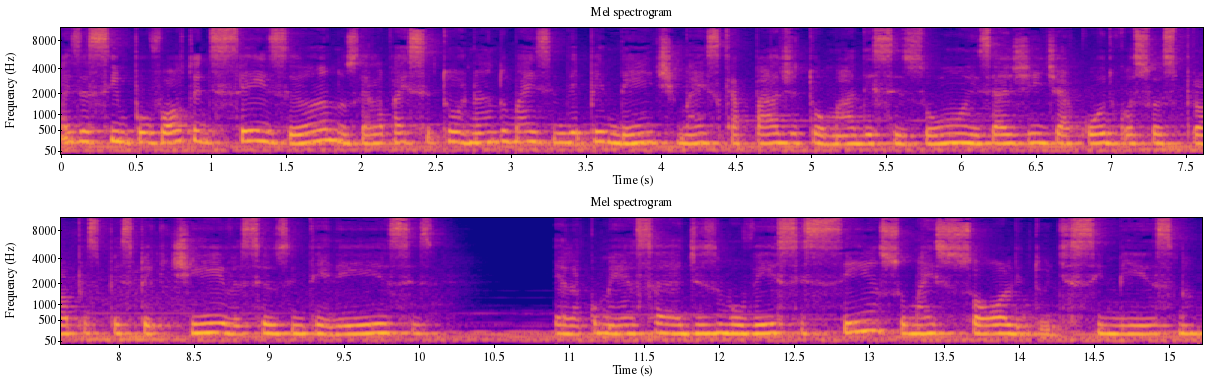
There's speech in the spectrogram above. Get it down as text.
Mas assim, por volta de seis anos, ela vai se tornando mais independente, mais capaz de tomar decisões, agir de acordo com as suas próprias perspectivas, seus interesses. Ela começa a desenvolver esse senso mais sólido de si mesma.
